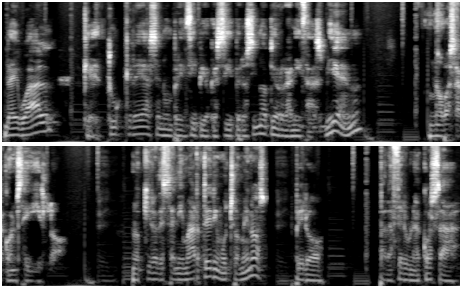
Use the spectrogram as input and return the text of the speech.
Da igual que tú creas en un principio que sí, pero si no te organizas bien, no vas a conseguirlo. No quiero desanimarte ni mucho menos, pero para hacer una cosa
